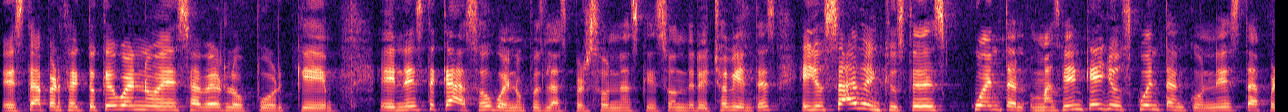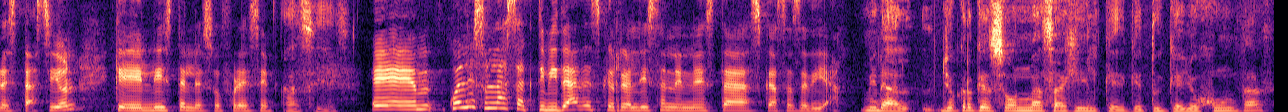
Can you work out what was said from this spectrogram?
Está perfecto, qué bueno es saberlo, porque en este caso, bueno, pues las personas que son derechohabientes, ellos saben que ustedes cuentan, o más bien que ellos cuentan con esta prestación que el ISTE les ofrece. Así es. Em, ¿Cuáles son las actividades que realizan en estas casas de día? Mira, yo creo que son más ágil que, tú y que yo juntas,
